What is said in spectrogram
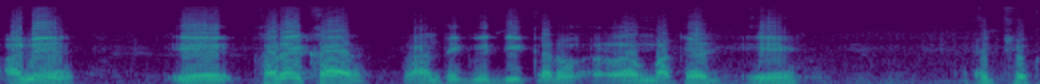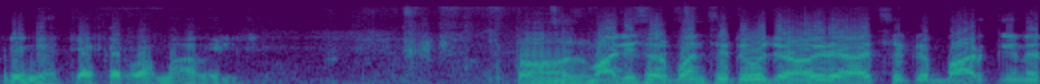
અને એ ખરેખર તાંત્રિક વિધિ કરવા માટે એ છોકરીની હત્યા કરવામાં આવેલી છે. પણ માજી સરપંચ છે તેઓ જણાવી રહ્યા છે કે બાળકીને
